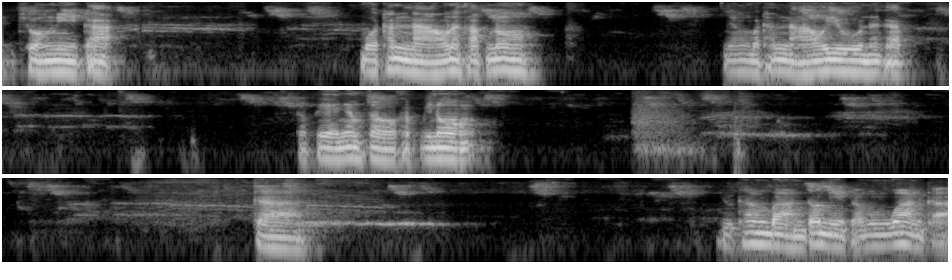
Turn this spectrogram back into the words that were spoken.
ดช่วงนี้ก็บ่ท่านหนาวนะครับเนาะยังบ่ท่านหนาวอยู่นะครับ กาแฟย่ำเสากับพี่น้องกาอยู่ทางบ้านตอนนี้กับมึงว่านกา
